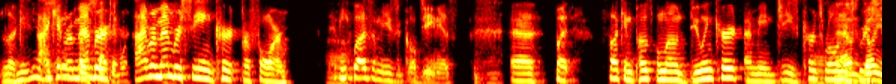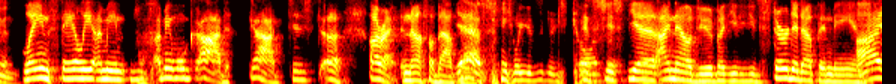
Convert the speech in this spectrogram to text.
look, I can think for a remember. I remember seeing Kurt perform, and he Uh, was a musical genius. Uh, but fucking Post Malone doing Kurt, I mean, geez, Kurt's uh, rolling his don't, don't even. Layne Staley. I mean, I mean, well, God, God, just uh, all right. Enough about Yeah, that. see, we just go on It's just, yeah, I know, dude, but you you stirred it up in me. And, I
